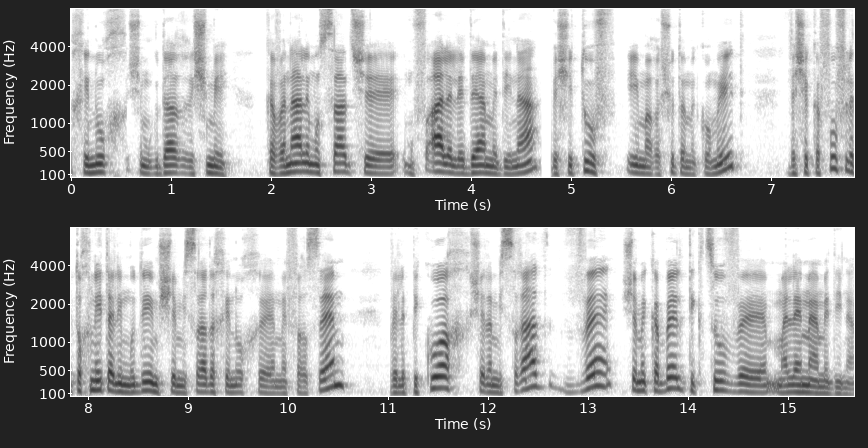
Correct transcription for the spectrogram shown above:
חינוך שמוגדר רשמי. הכוונה למוסד שמופעל על ידי המדינה בשיתוף עם הרשות המקומית ושכפוף לתוכנית הלימודים שמשרד החינוך אה, מפרסם ולפיקוח של המשרד ושמקבל תקצוב מלא מהמדינה.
